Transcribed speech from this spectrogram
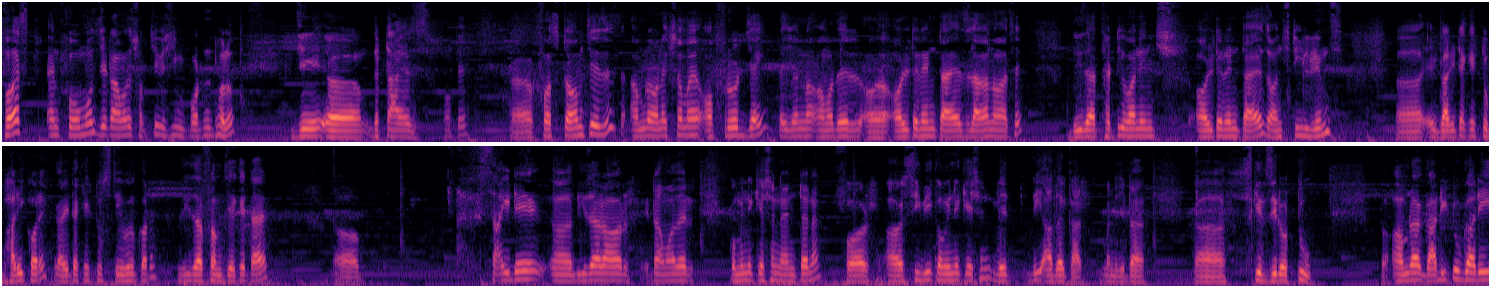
first and foremost যেটা আমাদের সবচেয়ে বেশি ইম্পর্ট্যান্ট হলো, যে the tyres okay for storm chases আমরা অনেক সময় অফ রোড যাই, তাই জন্য আমাদের অল্টারনেট টায়ার্স লাগানো আছে। These are thirty one inch alternate tyres on steel rims এই গাড়িটাকে একটু ভারী করে, গাড়িটাকে একটু স্টেবল করে। These are from JK tyre সাইডে দিজ আর আর এটা আমাদের communication antenna for CB communication with the other car মানে যেটা স্কিপ জিরো টু তো আমরা গাড়ি টু গাড়ি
